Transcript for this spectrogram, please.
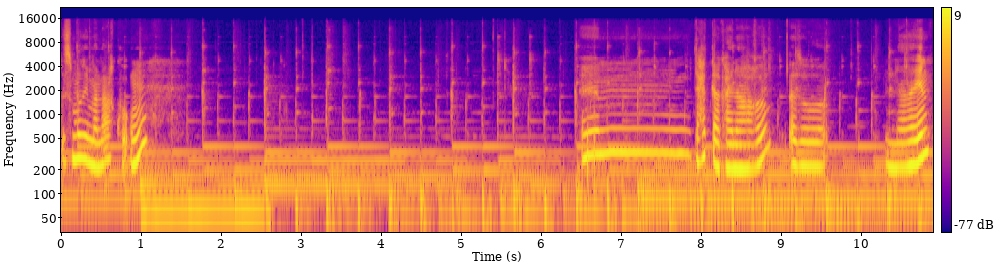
Das muss ich mal nachgucken. Ähm, der hat gar keine Haare. Also, nein.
